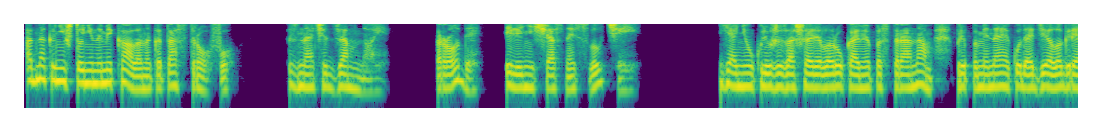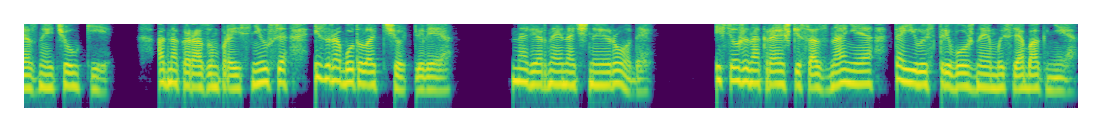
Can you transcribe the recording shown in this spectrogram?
однако ничто не намекало на катастрофу. Значит, за мной. Роды или несчастный случай? Я неуклюже зашарила руками по сторонам, припоминая, куда дело грязные чулки. Однако разум прояснился и заработал отчетливее. Наверное, ночные роды. И все же на краешке сознания таилась тревожная мысль об огне.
